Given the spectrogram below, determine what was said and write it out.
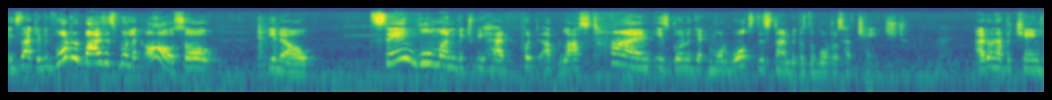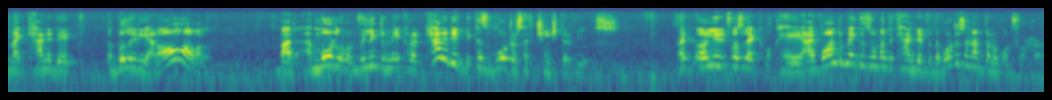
Exactly. With voter bias, it's more like, oh, so, you know, same woman which we had put up last time is going to get more votes this time because the voters have changed. Right. I don't have to change my candidate ability at all, but I'm more willing to make her a candidate because voters have changed their views. Right? Earlier it was like, okay, I want to make this woman the candidate, but the voters are not going to vote for her.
